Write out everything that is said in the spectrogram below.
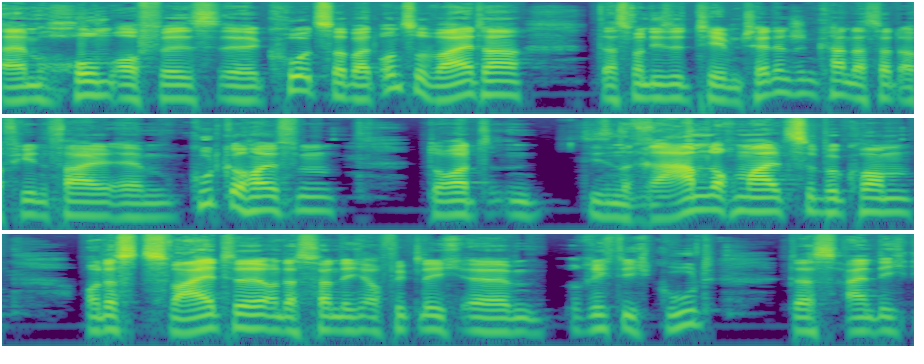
ähm, Homeoffice, äh, Kurzarbeit und so weiter, dass man diese Themen challengen kann. Das hat auf jeden Fall ähm, gut geholfen, dort diesen Rahmen nochmal zu bekommen. Und das Zweite, und das fand ich auch wirklich ähm, richtig gut, dass eigentlich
